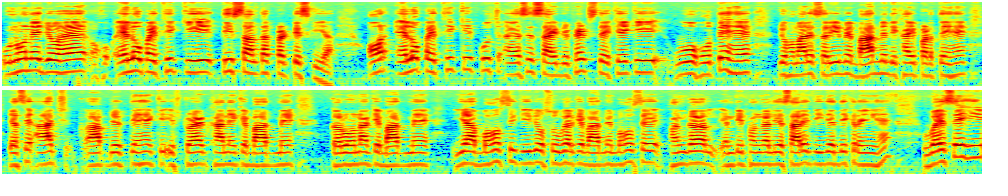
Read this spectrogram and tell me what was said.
उन्होंने जो है एलोपैथिक की 30 साल तक प्रैक्टिस किया। और एलोपैथिक के कुछ ऐसे साइड इफ़ेक्ट्स देखे कि वो होते हैं जो हमारे शरीर में बाद में दिखाई पड़ते हैं। जैसे आज आप देखते हैं कि स्टोयड खाने के बाद में कोरोना के बाद में या बहुत सी चीज़ों शुगर के बाद में बहुत से फंगल एंटी फंगल ये सारी चीज़ें दिख रही हैं वैसे ही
